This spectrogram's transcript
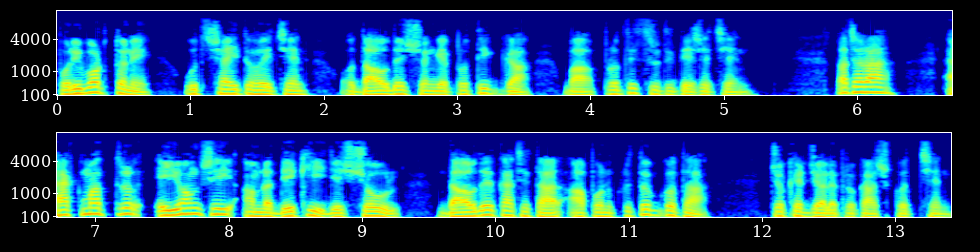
পরিবর্তনে উৎসাহিত হয়েছেন ও দাউদের সঙ্গে প্রতিজ্ঞা বা প্রতিশ্রুতিতে এসেছেন। তাছাড়া একমাত্র এই অংশেই আমরা দেখি যে শৌল দাউদের কাছে তার আপন কৃতজ্ঞতা চোখের জলে প্রকাশ করছেন।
